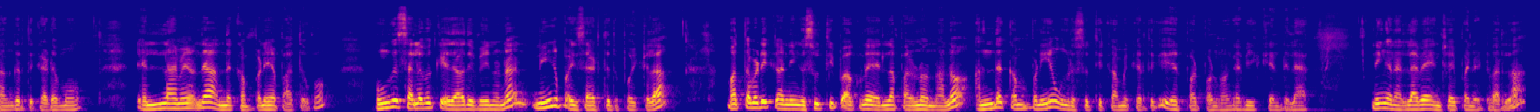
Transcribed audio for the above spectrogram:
தங்குறதுக்கு இடமோ எல்லாமே வந்து அந்த கம்பெனியை பார்த்துக்கும். உங்கள் செலவுக்கு ஏதாவது வேணும்னா நீங்கள் பைசா எடுத்துகிட்டு போய்க்கலாம். மற்றபடி நீங்கள் சுற்றி பார்க்கணும் எல்லாம் பண்ணணுன்னாலும் அந்த கம்பெனியை உங்களை சுற்றி காமிக்கிறதுக்கு ஏற்பாடு பண்ணுவாங்க வீக்கெண்டில் நீங்கள் நல்லாவே என்ஜாய் பண்ணிட்டு வரலாம்.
